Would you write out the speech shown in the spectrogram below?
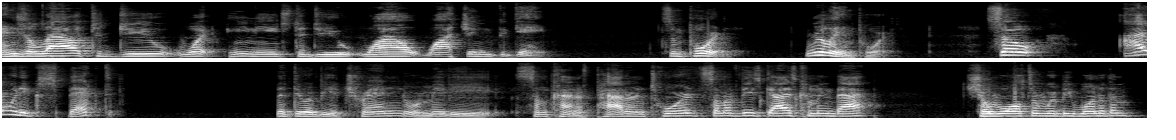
And he's allowed to do what he needs to do while watching the game. It's important, really important. So I would expect that there would be a trend or maybe some kind of pattern towards some of these guys coming back. Showalter would be one of them.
